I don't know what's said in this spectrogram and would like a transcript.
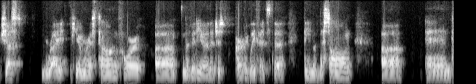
just right humorous tone for uh, the video that just perfectly fits the theme of the song, uh, and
